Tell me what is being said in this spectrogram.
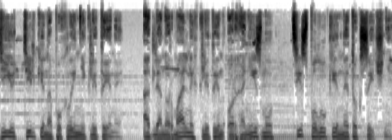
діють тільки на пухлинні клітини, а для нормальних клітин організму ці сполуки не токсичні.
